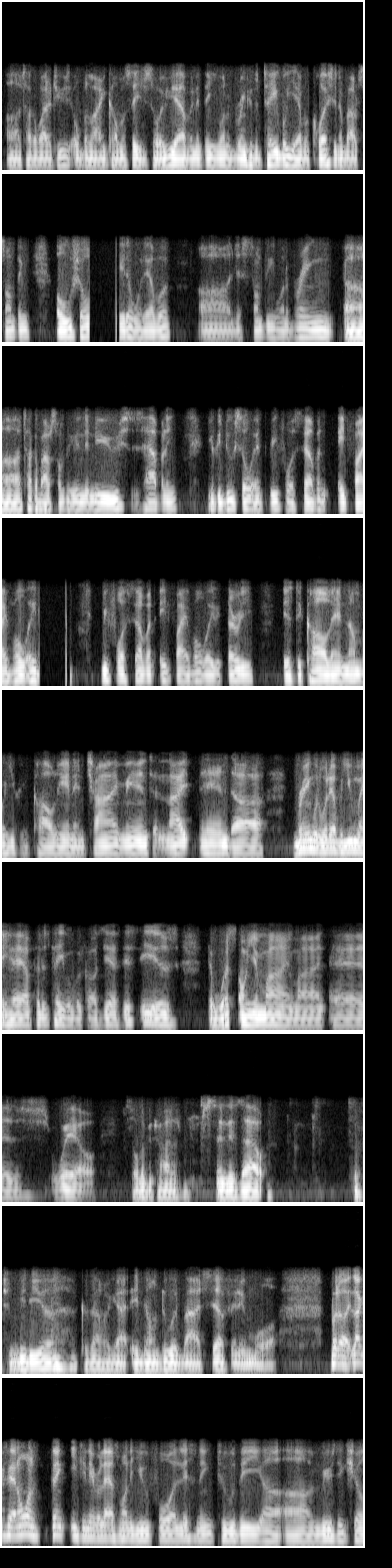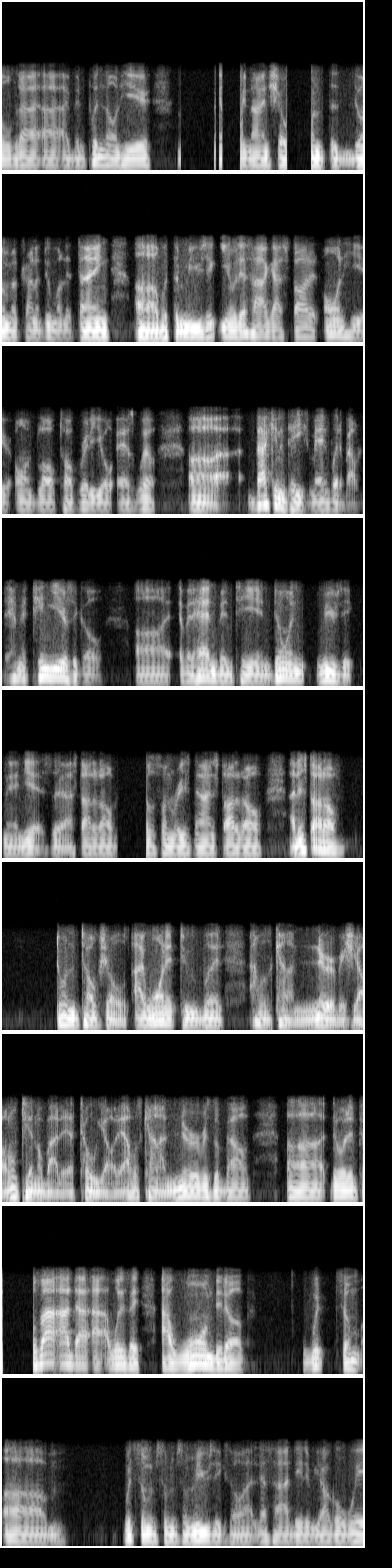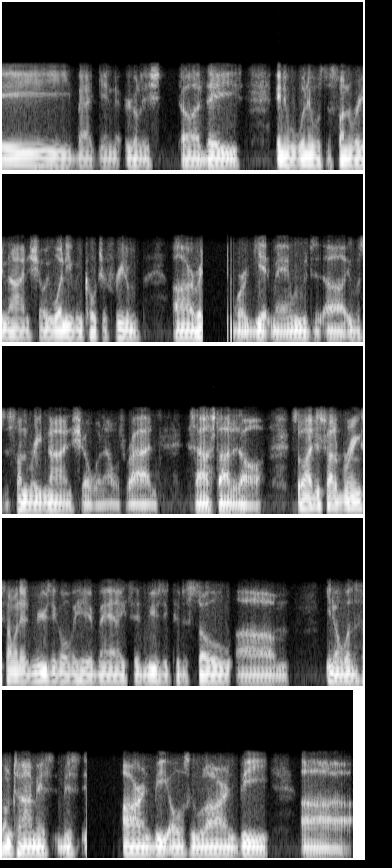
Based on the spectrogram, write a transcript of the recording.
Uh, talk about it Tuesday, open line conversation. So if you have anything you want to bring to the table, you have a question about something, old show, or whatever, uh, just something you want to bring, uh, talk about something in the news is happening, you can do so at 347 850 347 850 8030 is the call in number. You can call in and chime in tonight and uh, bring with whatever you may have to the table because, yes, this is the What's on Your Mind line as well. So let me try to send this out. Social media, because I forgot it don't do it by itself anymore. But uh, like I said, I want to thank each and every last one of you for listening to the uh, uh, music shows that I, I, have been putting on here. Nine shows doing trying to do my little thing uh, with the music. You know, that's how I got started on here on Blog Talk Radio as well. Uh, back in the days, man, what about damn it, ten years ago? Uh, if it hadn't been ten, doing music, man, yes, uh, I started off Sun Rays Nine. Started off. I didn't start off doing talk shows. I wanted to, but I was kind of nervous, y'all. Don't tell nobody. I told y'all that I was kind of nervous about uh, doing it I, I, I, what is it? I warmed it up with some um with some some some music. So I, that's how I did it. Y'all go way back in the early uh, days, and it, when it was the Sunray Nine show, it wasn't even Culture Freedom uh, radio yet, man. We was uh, it was the Sunray Nine show when I was riding. That's how I started off. So I just try to bring some of that music over here, man. They said music to the soul. Um, you know, whether sometimes it's, it's R and B, old school R and B, uh,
